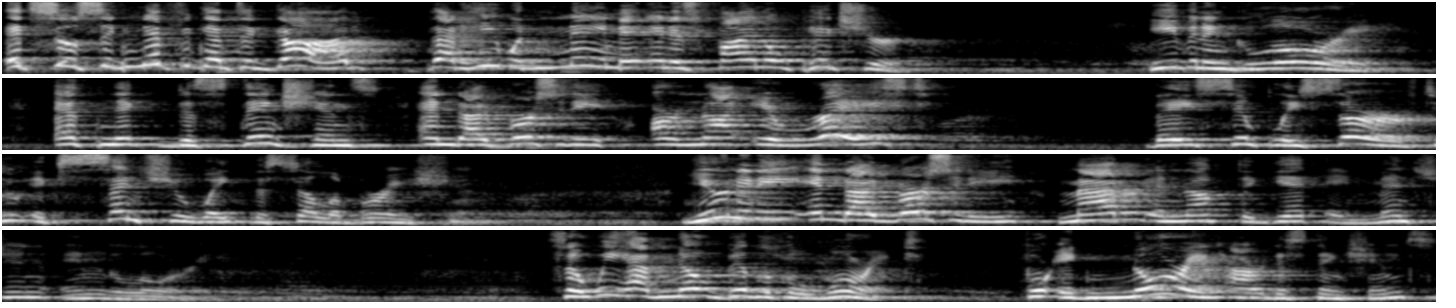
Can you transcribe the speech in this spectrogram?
It's so significant to God that He would name it in His final picture. Even in glory, ethnic distinctions and diversity are not erased, they simply serve to accentuate the celebration. Unity in diversity mattered enough to get a mention in glory. So we have no biblical warrant for ignoring our distinctions,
